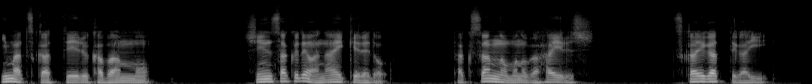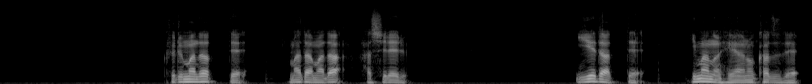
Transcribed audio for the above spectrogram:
今使っているカバンも新作ではないけれどたくさんのものが入るし、使い勝手がいい。車だってまだまだ走れる。家だって今の部屋の数で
